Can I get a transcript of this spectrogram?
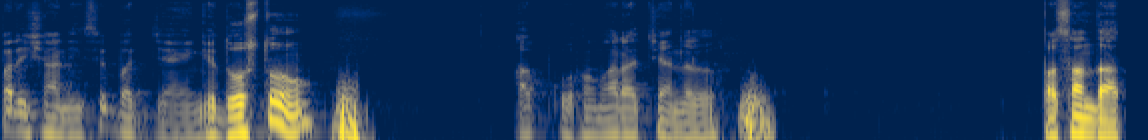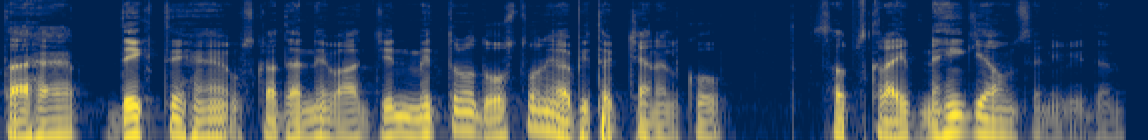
परेशानी से बच जाएँगे। दोस्तों, आपको हमारा चैनल पसंद आता है, देखते हैं, उसका धन्यवाद। जिन मित्रों, दोस्तों ने अभी तक चैनल को सब्सक्राइब नहीं किया, उनसे निवेदन,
